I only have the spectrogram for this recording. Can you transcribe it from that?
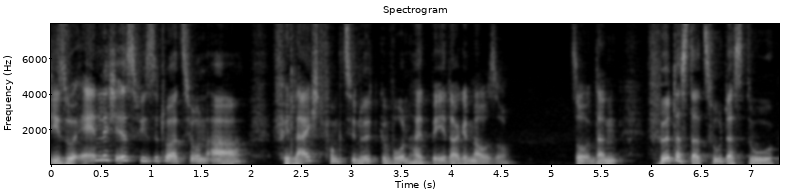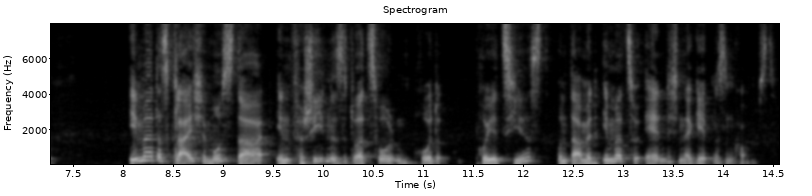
die so ähnlich ist wie Situation A. Vielleicht funktioniert Gewohnheit B da genauso. So, und dann führt das dazu, dass du immer das gleiche Muster in verschiedene Situationen pro projizierst und damit immer zu ähnlichen Ergebnissen kommst.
